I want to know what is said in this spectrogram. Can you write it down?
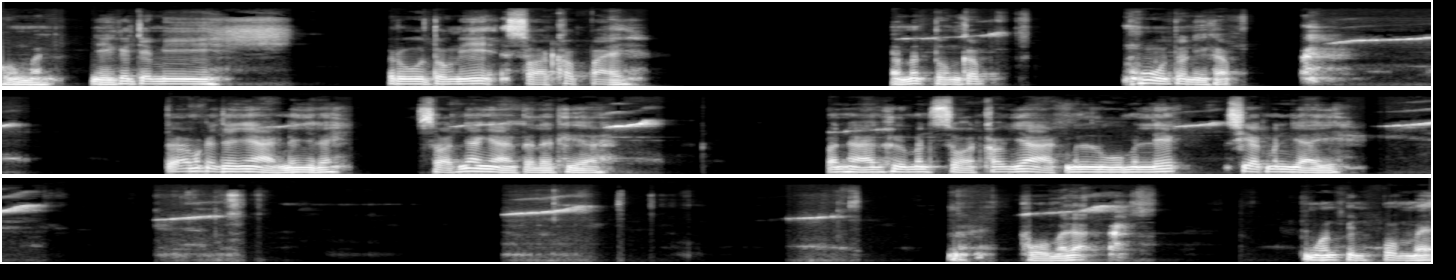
ของมัน นี่ก็จะมีรูตรงนี้สอดเข้าไปแต่มันตรงกับหูตัวนี้ครับ แต่ว่ามันก็จะยากนี่อยู่เลยสอดยากๆแต่ละเทือ ปัญหาคือมันสอดเข้ายาก มันรูมันเล็ก เชือกมันใหญ่ โผล่มาแล้วม้วนเป็นปมแม่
